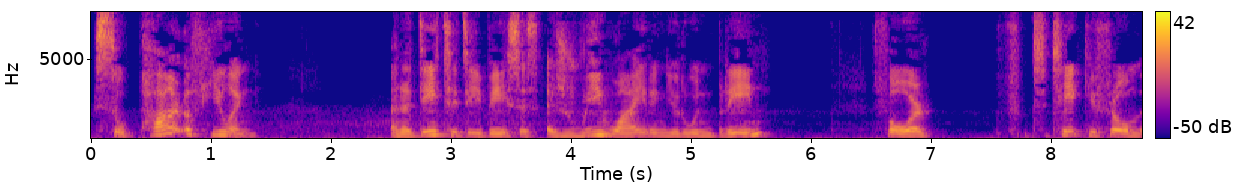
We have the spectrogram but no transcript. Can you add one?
So part of healing on a day-to-day basis is rewiring your own brain for to take you from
